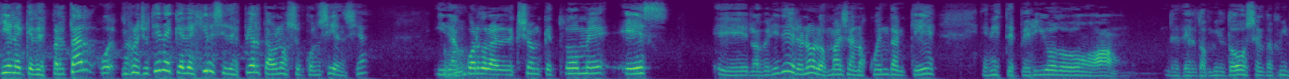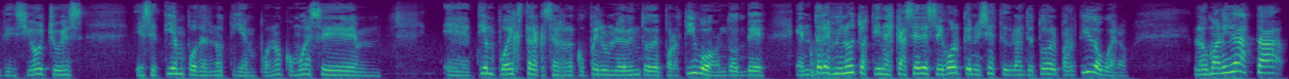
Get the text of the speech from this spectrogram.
tiene que despertar, o mejor dicho, tiene que elegir si despierta o no su conciencia, y de acuerdo a la elección que tome es eh, lo venidero, ¿no? Los mayas nos cuentan que en este periodo, ah, desde el 2012 al 2018, es ese tiempo del no tiempo, ¿no? Como ese eh, tiempo extra que se recupera en un evento deportivo, en donde en tres minutos tienes que hacer ese gol que no hiciste durante todo el partido. Bueno, la humanidad está,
